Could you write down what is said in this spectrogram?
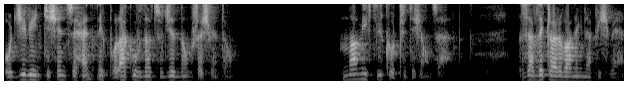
o 9 tysięcy chętnych Polaków na codzienną mszę świętą. Mam ich tylko 3 tysiące zadeklarowanych na piśmie.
